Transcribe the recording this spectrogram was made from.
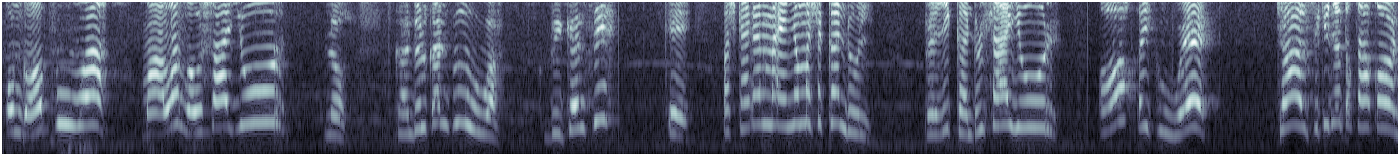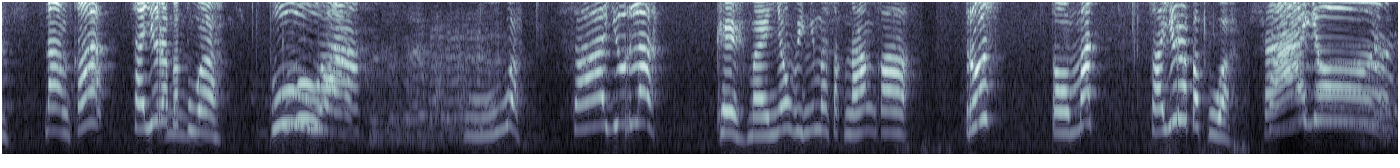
kon nggak buah, malah nggak sayur. Loh, gandul kan buah. Bikin sih? Oke, pas kan mainnya masak gandul. Berarti gandul sayur. Oh, kayak gue. Jal, sikitnya untuk takon. Nangka, sayur apa buah? Buah. Buah. Oke, mainnya wingi masak nangka. Terus, tomat, sayur apa buah? Sayur.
